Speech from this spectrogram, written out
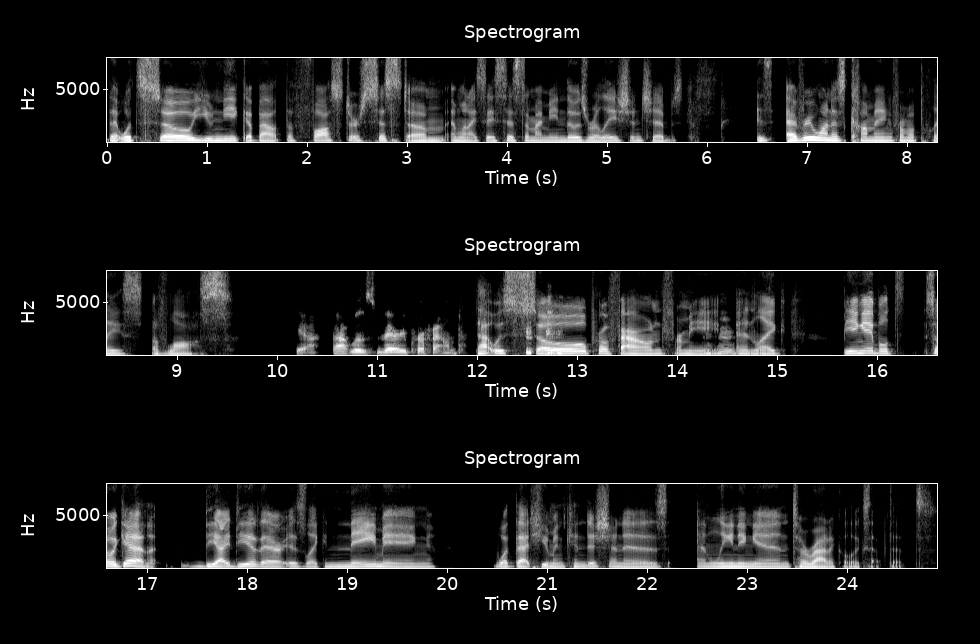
that what's so unique about the foster system and when i say system i mean those relationships is everyone is coming from a place of loss. Yeah that was very profound. That was so profound for me. Mm-hmm. and like being able to so again the idea there is like naming what that human condition is and leaning into radical acceptance.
